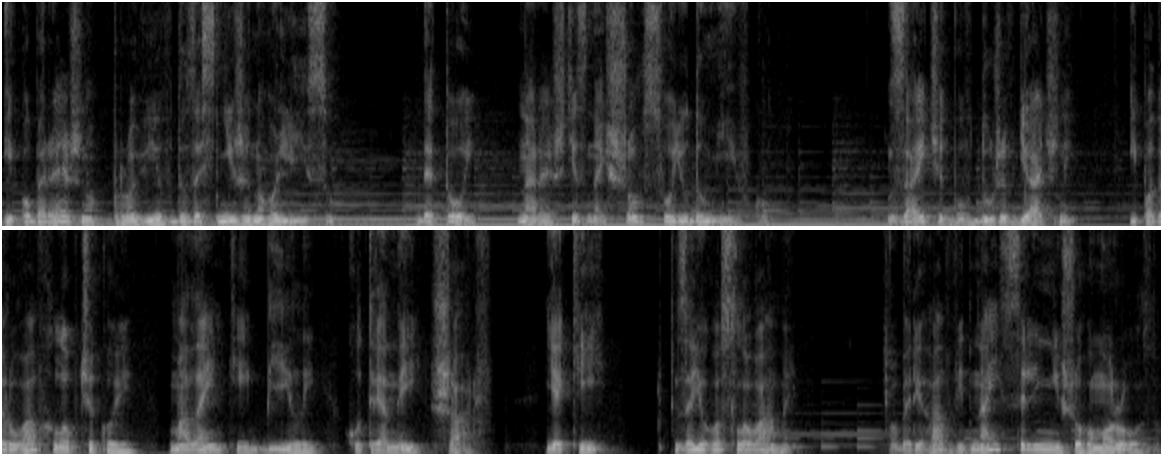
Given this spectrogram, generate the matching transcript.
і обережно провів до засніженого лісу, де той нарешті знайшов свою домівку. Зайчик був дуже вдячний і подарував хлопчикові маленький білий хутряний шарф, який, за його словами, оберігав від найсильнішого морозу.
